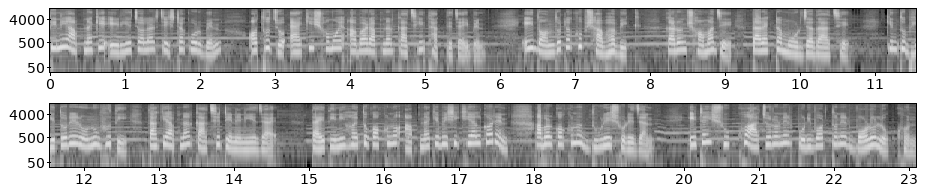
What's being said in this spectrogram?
তিনি আপনাকে এড়িয়ে চলার চেষ্টা করবেন, অথচ একই সময় আবার আপনার কাছেই থাকতে চাইবেন। এই দ্বন্দ্বটা খুব স্বাভাবিক, কারণ সমাজে তার একটা মর্যাদা আছে। কিন্তু ভেতরের অনুভূতি তাকে আপনার কাছে টেনে নিয়ে যায়। তাই তিনি হয়তো কখনো আপনাকে বেশি খেয়াল করেন, আবার কখনো দূরে সরে যান। এটাই সূক্ষ্ম আচরণের পরিবর্তনের বড় লক্ষণ।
